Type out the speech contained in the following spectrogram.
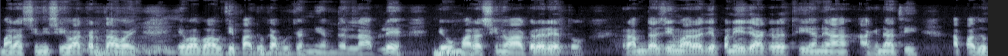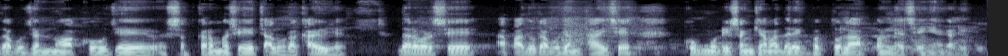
મહારાજશ્રીની સેવા કરતા હોય, એવા ભાવથી પાદુકા પૂજનની અંદર લાભ લે એવું મહારાજશ્રીનો આગ્રહ રહેતો. રામદાસજી મહારાજે પણ એ જ આગ્રહથી અને આ આજ્ઞાથી આ પાદુકા પૂજનનું આખું જે સત્કર્મ છે એ ચાલુ રખાયું છે. દર વર્ષે આ પાદુકા પૂજન થાય છે. ખૂબ મોટી સંખ્યામાં દરેક ભક્તો લાભ પણ લે છે અહીંયા આગળ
